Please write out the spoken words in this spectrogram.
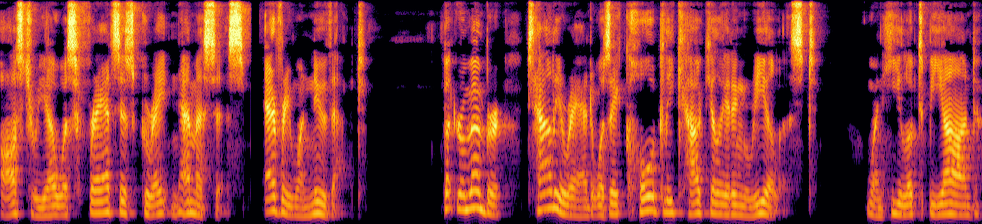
Austria was France's great nemesis. Everyone knew that. But remember, Talleyrand was a coldly calculating realist. When he looked beyond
